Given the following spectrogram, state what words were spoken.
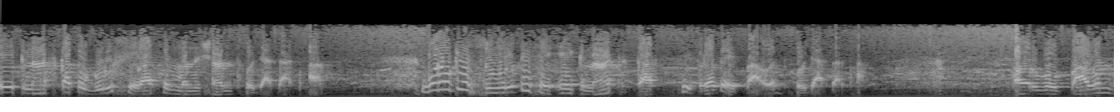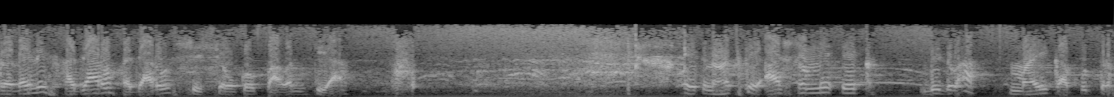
एक नाथ का तो गुरु सेवा से मन शांत हो जाता था। गुरु की स्मृति से एक नाथ का हृदय पावन हो जाता था। और वो पावन हृदय ने हज़ारों हज़ारों शिष्यों को पावन किया। एक नाथ के आश्रम में एक विधवा माई का पुत्र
